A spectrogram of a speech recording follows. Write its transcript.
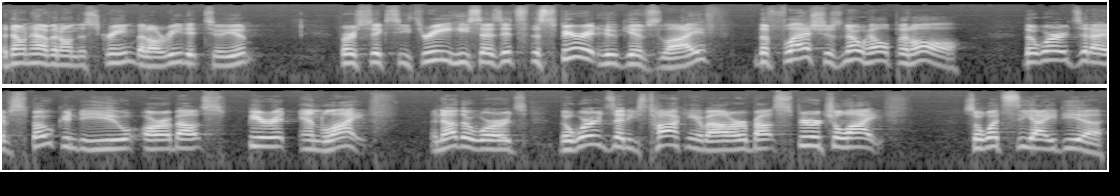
I don't have it on the screen, but I'll read it to you. Verse 63, he says, It's the Spirit who gives life, the flesh is no help at all. The words that I have spoken to you are about spirit and life. In other words, the words that he's talking about are about spiritual life. So what's the idea?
